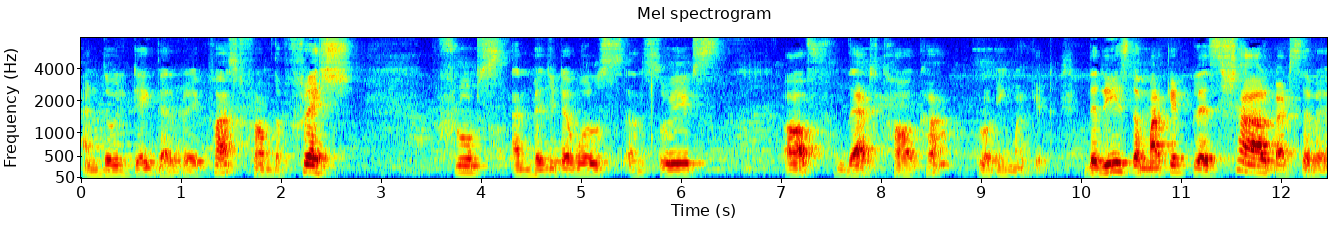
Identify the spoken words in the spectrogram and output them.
and they will take their breakfast from the fresh fruits and vegetables and sweets of that Thakha floating market. They reach the marketplace sharp at 7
